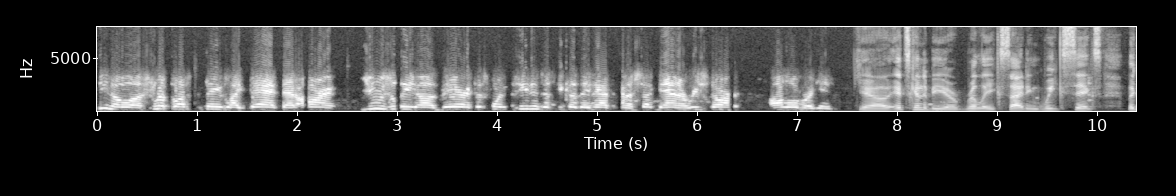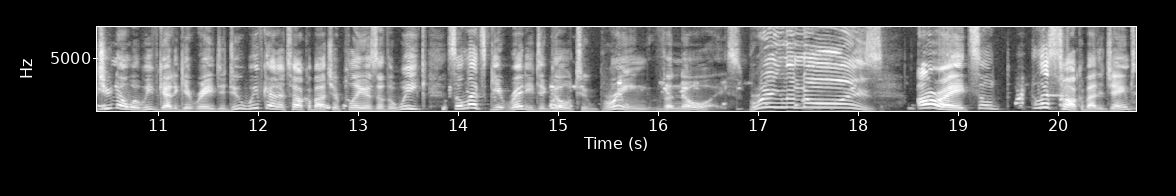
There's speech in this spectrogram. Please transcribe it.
you know, uh, slip ups and things like that that aren't usually uh, there at this point in the season just because they've had to kind of shut down and restart all over again. Yeah, it's going to be a really exciting week six. But you know what we've got to get ready to do? We've got to talk about your players of the week. So let's get ready to go to Bring the Noise. Bring the noise! All right, so let's talk about it, James.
